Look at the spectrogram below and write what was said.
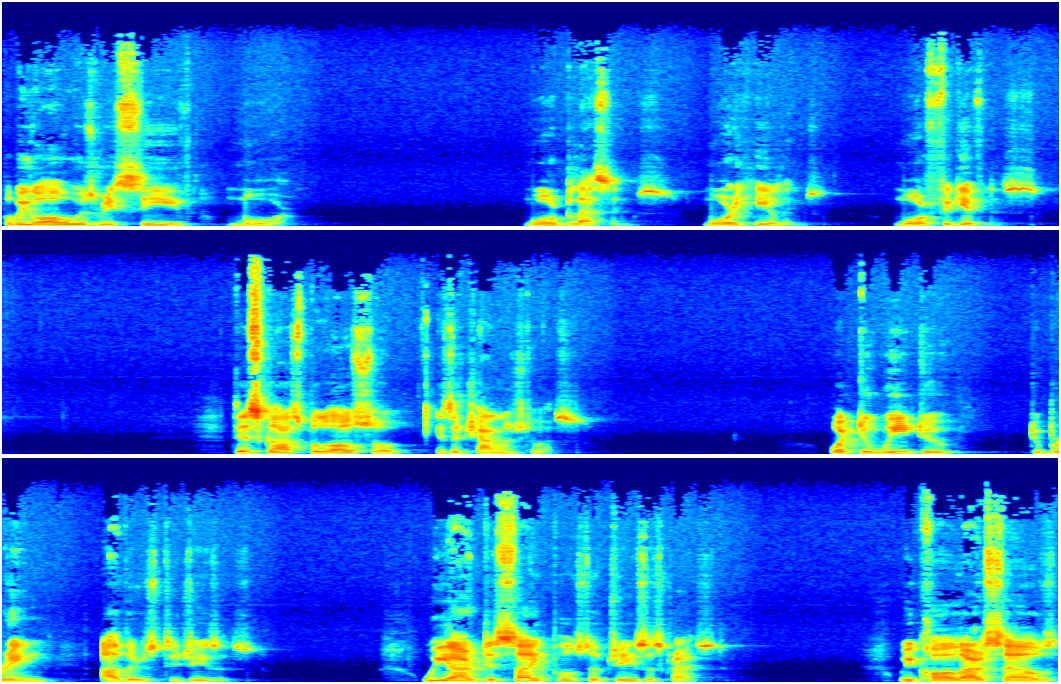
but we always receive more. More blessings, more healings, more forgiveness. This gospel also is a challenge to us. What do we do to bring others to Jesus? We are disciples of Jesus Christ. We call ourselves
